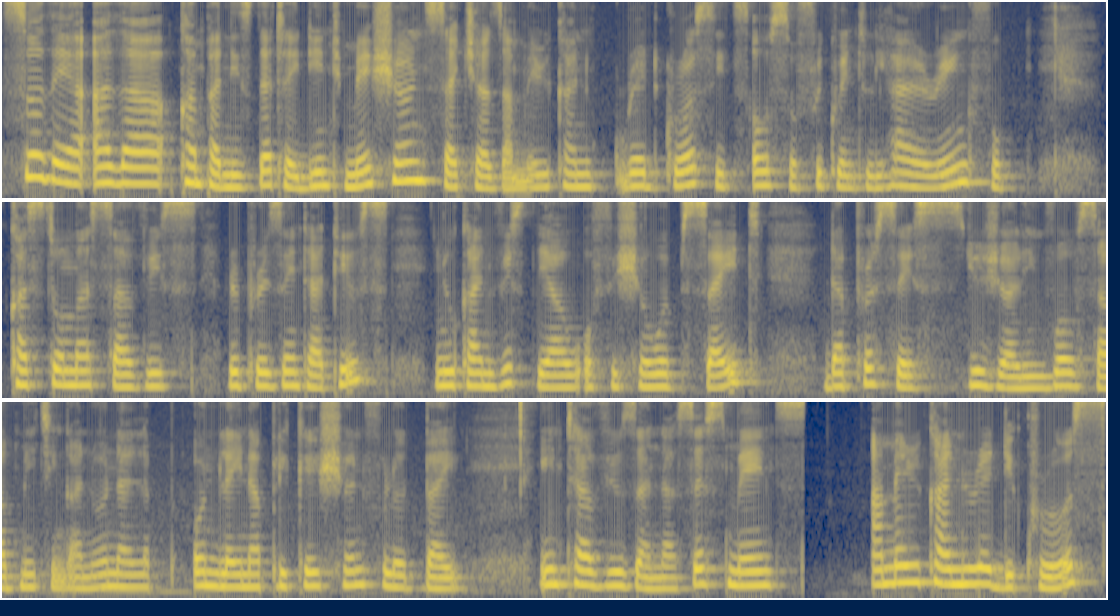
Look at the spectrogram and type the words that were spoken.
So there are other companies that I didn't mention, such as American Red Cross. It's also frequently hiring for customer service representatives. You can visit their official website. The process usually involves submitting an online application followed by interviews and assessments. American Red Cross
